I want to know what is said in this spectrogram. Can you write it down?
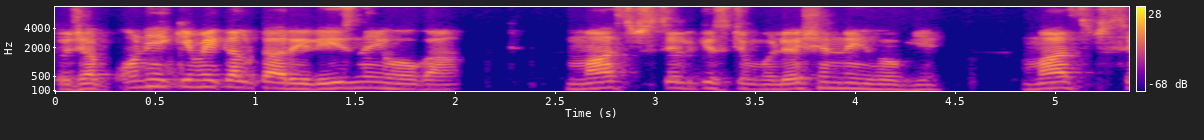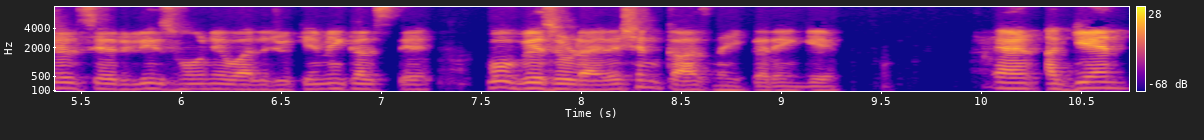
तो जब उन्हीं केमिकल का रिलीज़ नहीं होगा मास्ट सेल की स्टिमुलेशन नहीं होगी मास्ट सेल से रिलीज़ होने वाले जो केमिकल्स थे वो वेजो वेजोडाइलेशन काज नहीं करेंगे। एंड अगेन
